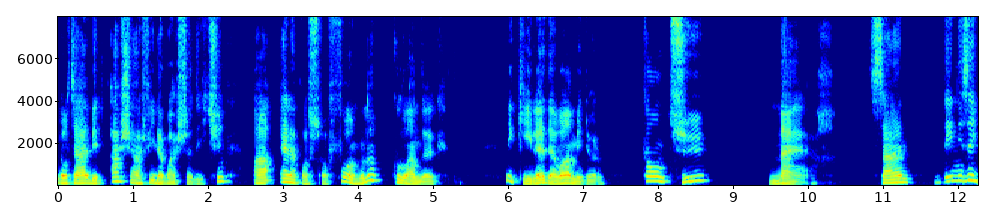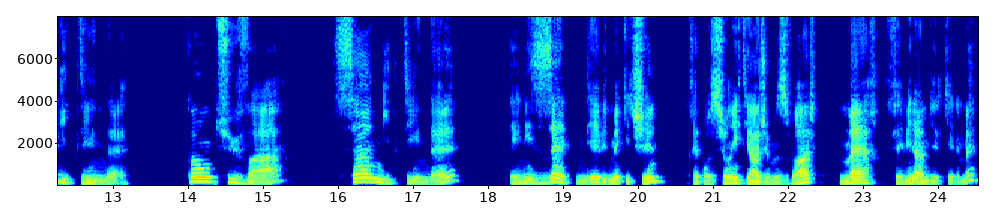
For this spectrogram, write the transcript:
L'otel bir H harfiyle başladığı için A el apostrof formunu kullandık. 2 ile devam ediyorum. Quand tu mer. Sen denize gittiğinde. Quand tu vas. Sen gittiğinde denize diyebilmek için prepozisyona ihtiyacımız var. Mer feminen bir kelime.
